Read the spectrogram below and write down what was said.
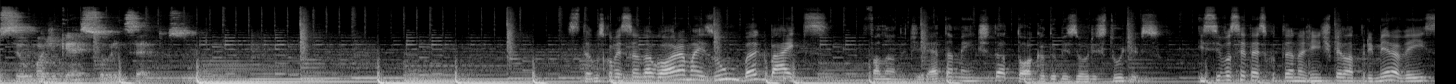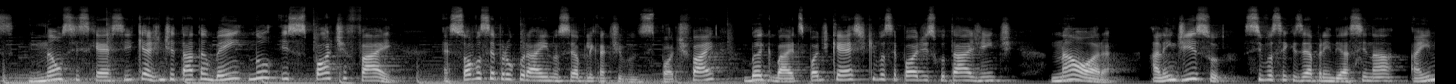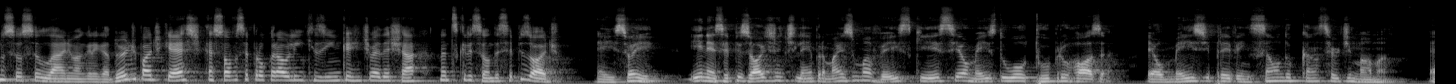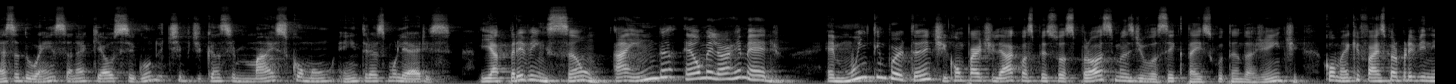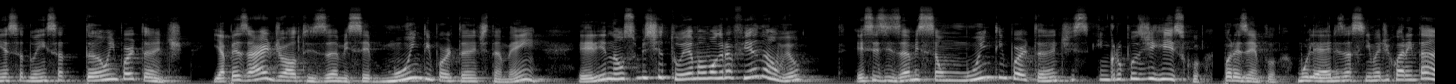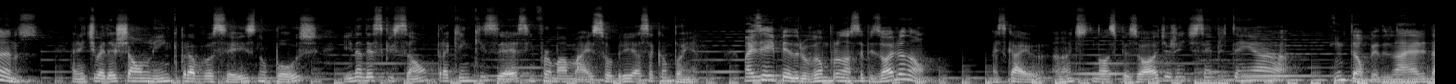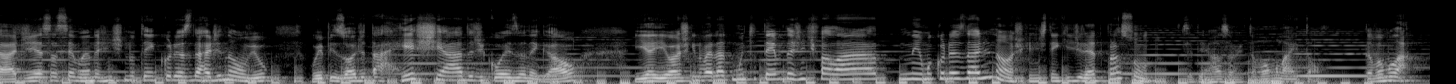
o seu podcast sobre insetos. Estamos começando agora mais um Bug Bites. falando diretamente da toca do Besouro Studios. E se você está escutando a gente pela primeira vez, não se esquece que a gente está também no Spotify. É só você procurar aí no seu aplicativo de Spotify, Bug Bites Podcast, que você pode escutar a gente na hora. Além disso, se você quiser aprender a assinar aí no seu celular em um agregador de podcast, é só você procurar o linkzinho que a gente vai deixar na descrição desse episódio. É isso aí. E nesse episódio a gente lembra mais uma vez que esse é o mês do Outubro Rosa. É o mês de prevenção do câncer de mama. Essa doença, né, que é o segundo tipo de câncer mais comum entre as mulheres. E a prevenção ainda é o melhor remédio. É muito importante compartilhar com as pessoas próximas de você que está escutando a gente como é que faz para prevenir essa doença tão importante. E apesar de o autoexame ser muito importante também, ele não substitui a mamografia não, viu? Esses exames são muito importantes em grupos de risco, por exemplo, mulheres acima de 40 anos. A gente vai deixar um link para vocês no post e na descrição para quem quiser se informar mais sobre essa campanha. Mas e aí, Pedro, vamos para o nosso episódio ou não? Mas Caio, antes do nosso episódio a gente sempre tem a Então, Pedro, na realidade, essa semana a gente não tem curiosidade não, viu? O episódio tá recheado de coisa legal. E aí eu acho que não vai dar muito tempo da gente falar nenhuma curiosidade não. Acho que a gente tem que ir direto pro assunto. Você tem razão. Então vamos lá então. Então vamos lá.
